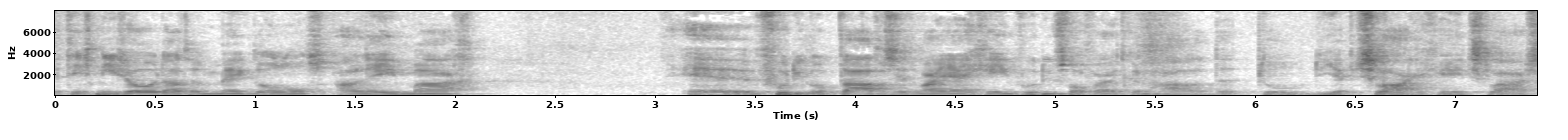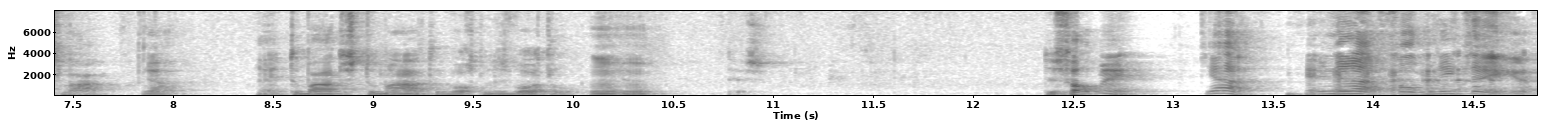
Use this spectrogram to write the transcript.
het is niet zo dat een McDonald's alleen maar voeding op tafel zit waar jij geen voedingsstof uit kan halen. Dat, je hebt sla gegeten, sla sla. Ja. Nee, tomaat is tomaat, wortel is wortel. Mhm. Dus. dus valt mee. Ja, inderdaad, valt me niet tegen.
